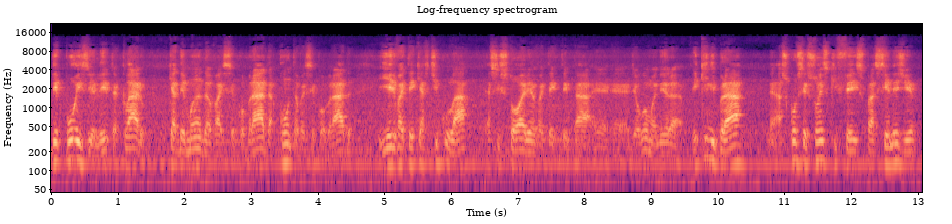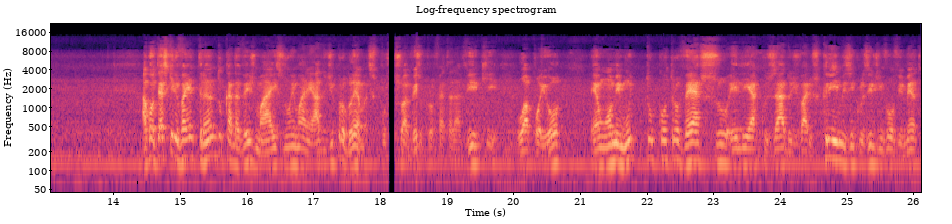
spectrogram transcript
Depois de eleito, é claro que a demanda vai ser cobrada, a conta vai ser cobrada, e ele vai ter que articular essa história, vai ter que tentar, é, é, de alguma maneira, equilibrar né, as concessões que fez para se eleger. Acontece que ele vai entrando cada vez mais num emaranhado de problemas. Por sua vez, o profeta Davi, que o apoiou, é um homem muito controverso, ele é acusado de vários crimes, inclusive de envolvimento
